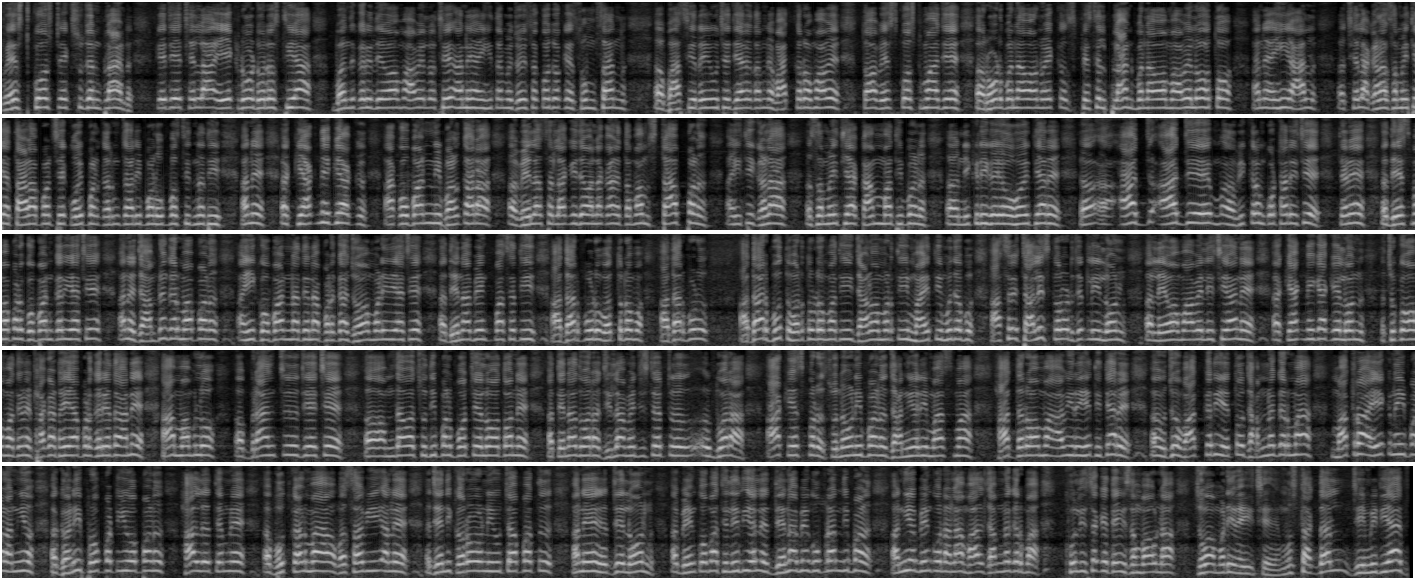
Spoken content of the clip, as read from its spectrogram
વેસ્ટ કોસ્ટ એક્સુજન પ્લાન્ટ કે જે છેલ્લા એક દોઢ વર્ષથી આ બંધ કરી દેવામાં આવેલો છે અને અહીં તમે જોઈ શકો છો કે સુમસાન ભાસી રહ્યું છે. જ્યારે તમને વાત કરવામાં આવે તો આ વેસ્ટ કોસ્ટમાં જે રોડ બનાવવાનો એક સ્પેશિયલ પ્લાન્ટ બનાવવામાં આવેલો હતો અને અહીં હાલ છેલ્લા ઘણા સમયથી આ તાળા પર છે, કોઈ પણ કર્મચારી પણ ઉપસ્થિત નથી અને ક્યાંક ને ક્યાંક આ કૌભાંડની ભણકારા વહેલાસર લાગી જવાના કારણે તમામ સ્ટાફ પણ અહીંથી ઘણા સમયથી આ કામમાંથી પણ નીકળી ગયો હોય. ત્યારે આજ આજ જે વિક્રમ કોઠારી છે, તેણે દેશમાં પણ કૌભાંડ કર્યા છે અને જામનગરમાં પણ અહીં કૌભાંડના તેના પડઘા જોવા મળી રહ્યા છે. દેના બેંક પાસેથી આધારપૂર્ણ વર્તુળો આધારભૂત આધારભૂત વર્તુળોમાંથી જાણવા મળતી માહિતી મુજબ આશરે ચાલીસ કરોડ જેટલી લોન લેવામાં આવેલી છે અને ક્યાંક ને ક્યાંક એ લોન ચૂકવવામાં તેણે ઠાકા ઠૈયા પણ કર્યા હતા અને આ મામલો બ્રાન્ચ જે છે અમદાવાદ સુધી પણ પહોંચેલો હતો અને તેના દ્વારા જિલ્લા મેજિસ્ટ્રેટ દ્વારા આ કેસ પર સુનાવણી પણ જાન્યુઆરી માસમાં હાથ ધરવામાં આવી રહી હતી. ત્યારે જો વાત કરીએ તો જામનગરમાં માત્ર એક નહીં પણ અન્ય ઘણી પ્રોપર્ટીઓ પણ હાલ તેમણે ભૂતકાળમાં વસાવી અને જેની કરોડોની ઉચાપત અને જે લોન બેંકોમાંથી લીધી અને દેના બેંક ઉપરાંતની પણ અન્ય બેંકોના નામ હાલ જામનગરમાં ખુલી શકે તેવી સંભાવના જોવા મળી રહી છે. મુસ્તાક દલ, જી મીડિયા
